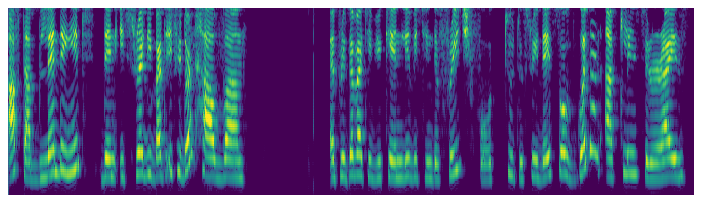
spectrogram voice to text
After blending it then it's ready. But if you don't have um, a preservative you can leave it in the fridge for two to three days. So we've gotten a clean sterilized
